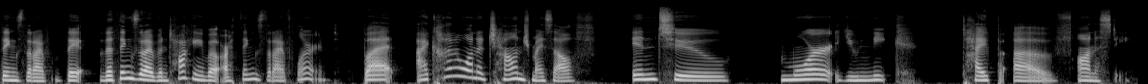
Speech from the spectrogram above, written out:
things that I've they the things that I've been talking about are things that I've learned. But I kind of want to challenge myself into more unique type of honesty.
